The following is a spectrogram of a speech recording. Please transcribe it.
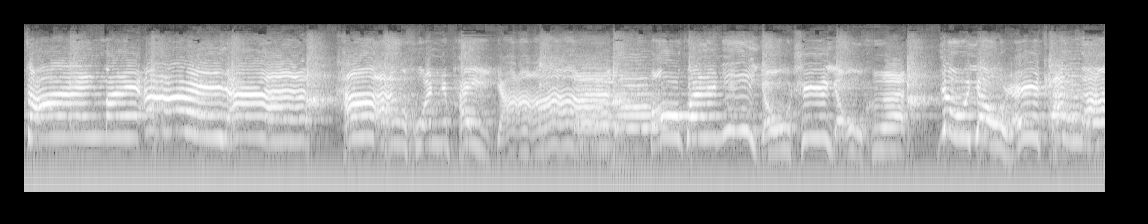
咱们二人成婚配呀，保管你有吃有喝，又有人疼啊。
